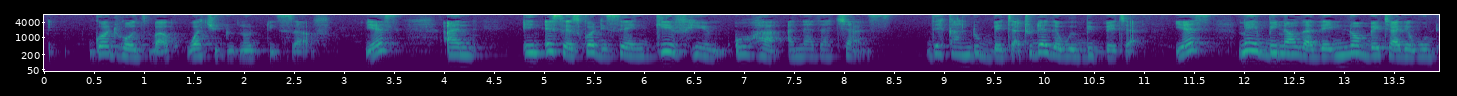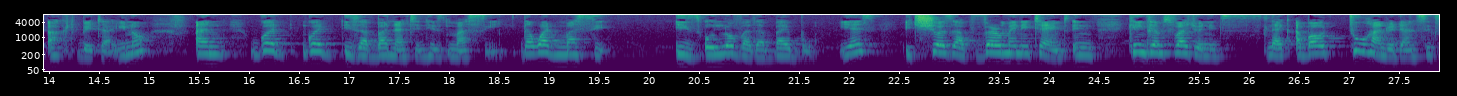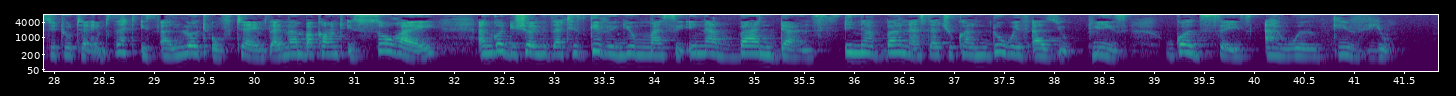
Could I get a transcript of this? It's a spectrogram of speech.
God holds back what you do not deserve. Yes? And in essence, God is saying, give him or her another chance. They can do better. Today they will be better. Yes? Maybe now that they know better, they would act better, you know? And God God is abundant in his mercy. The word mercy is all over the Bible. Yes? It shows up very many times. In King James Version, it's like about 262 times. That is a lot of times. That number count is so high. And God is showing you that He's giving you mercy in abundance. In abundance that you can do with as you please. God says, I will give you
